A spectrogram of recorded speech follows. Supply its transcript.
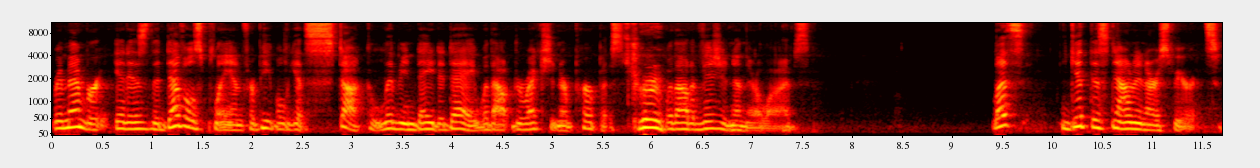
Remember, it is the devil's plan for people to get stuck living day to day without direction or purpose, True. without a vision in their lives. Let's get this down in our spirits.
